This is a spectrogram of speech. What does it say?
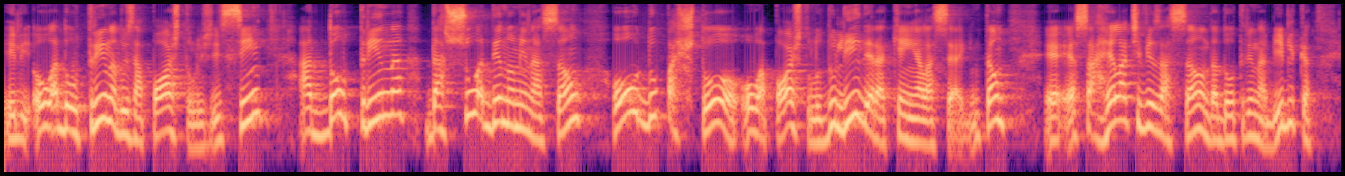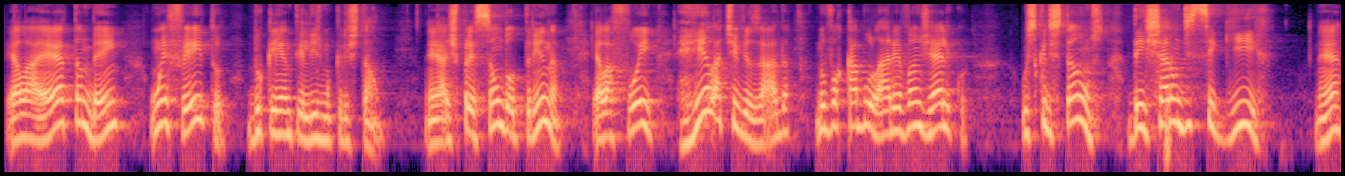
ele, ou a doutrina dos apóstolos, e sim a doutrina da sua denominação ou do pastor ou apóstolo, do líder a quem ela segue. Então, é, essa relativização da doutrina bíblica, ela é também um efeito do clientelismo cristão. É, a expressão doutrina, ela foi relativizada no vocabulário evangélico. Os cristãos deixaram de seguir né,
